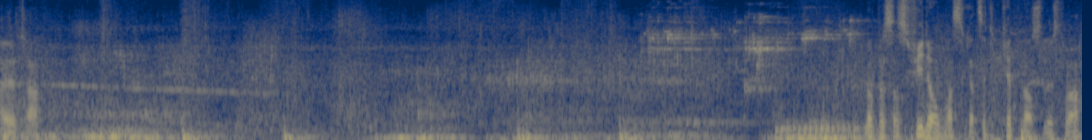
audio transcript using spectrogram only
Alter. Ich glaube, das ist das oben, was die ganze Zeit die Ketten auslöst, war.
